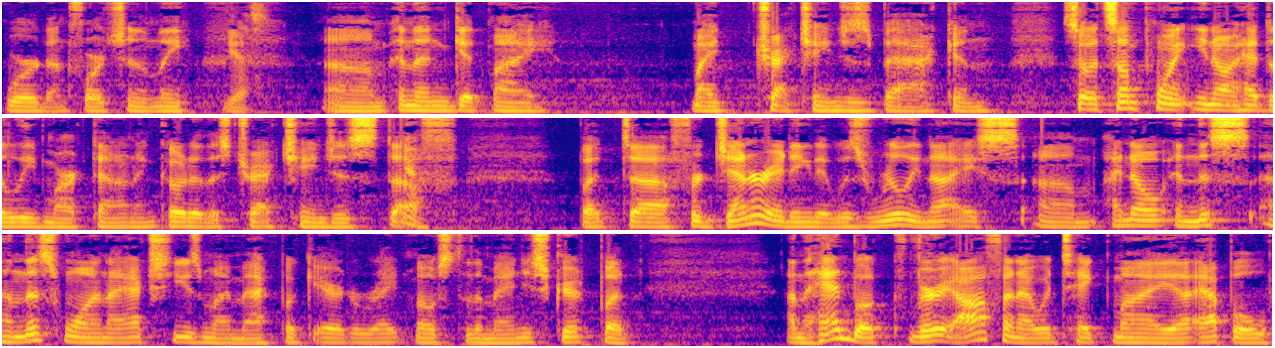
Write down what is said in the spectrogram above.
Word, unfortunately. Yes. Um, and then get my my track changes back, and so at some point, you know, I had to leave Markdown and go to this track changes stuff. Yeah. But uh, for generating, it was really nice. Um, I know in this on this one, I actually used my MacBook Air to write most of the manuscript, but on the handbook, very often I would take my uh, Apple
